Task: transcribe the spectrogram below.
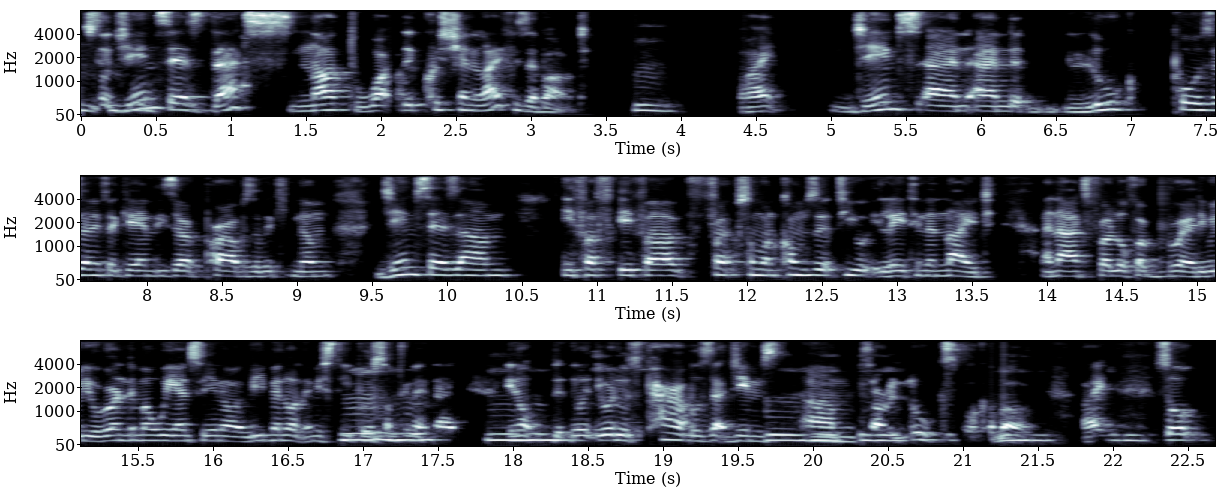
Mhm. so James says that's not what the Christian life is about, Mm. right? James and and Luke posed on it again. These are parables of the kingdom. James says, um, if a, if a, fr- someone comes to you late in the night and asks for a loaf of bread, will you run them away and say, you know, leave me alone, let me sleep, or something like Mhm. that? You know, Mhm. th- th- there were those parables that James, Mhm, um, sorry. Luke spoke about, Mhm. right? So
